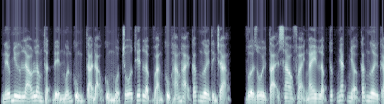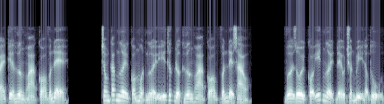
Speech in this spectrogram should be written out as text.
nếu như lão lâm thật đến muốn cùng tà đạo cùng một chỗ thiết lập ván cục hãm hại các ngươi tình trạng, vừa rồi tại sao phải ngay lập tức nhắc nhở các ngươi cái kia hương hoa có vấn đề? Trong các ngươi có một người ý thức được hương hoa có vấn đề sao? Vừa rồi có ít người đều chuẩn bị động thủ,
